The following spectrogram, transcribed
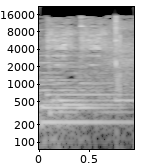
嗯。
